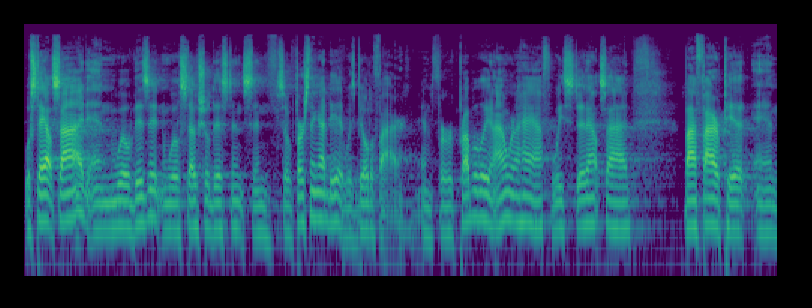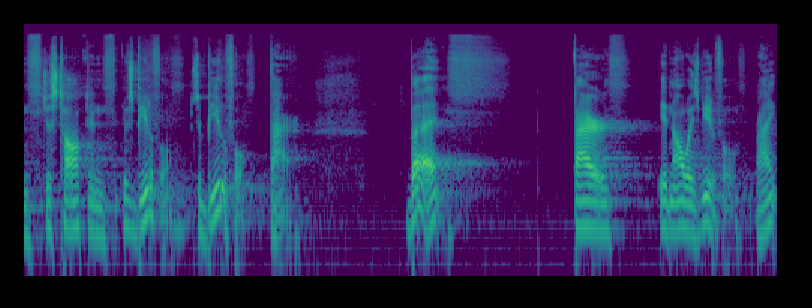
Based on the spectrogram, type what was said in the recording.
we'll stay outside and we'll visit and we'll social distance. And so, first thing I did was build a fire. And for probably an hour and a half, we stood outside by a fire pit and just talked, and it was beautiful. It was a beautiful fire. But fire isn't always beautiful, right?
